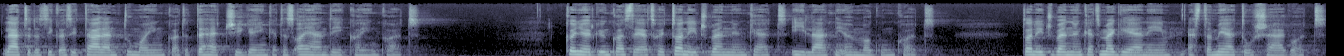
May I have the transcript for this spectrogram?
Látod az igazi talentumainkat, a tehetségeinket, az ajándékainkat. Könyörgünk azért, hogy taníts bennünket így látni önmagunkat. Taníts bennünket megélni ezt a méltóságot,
